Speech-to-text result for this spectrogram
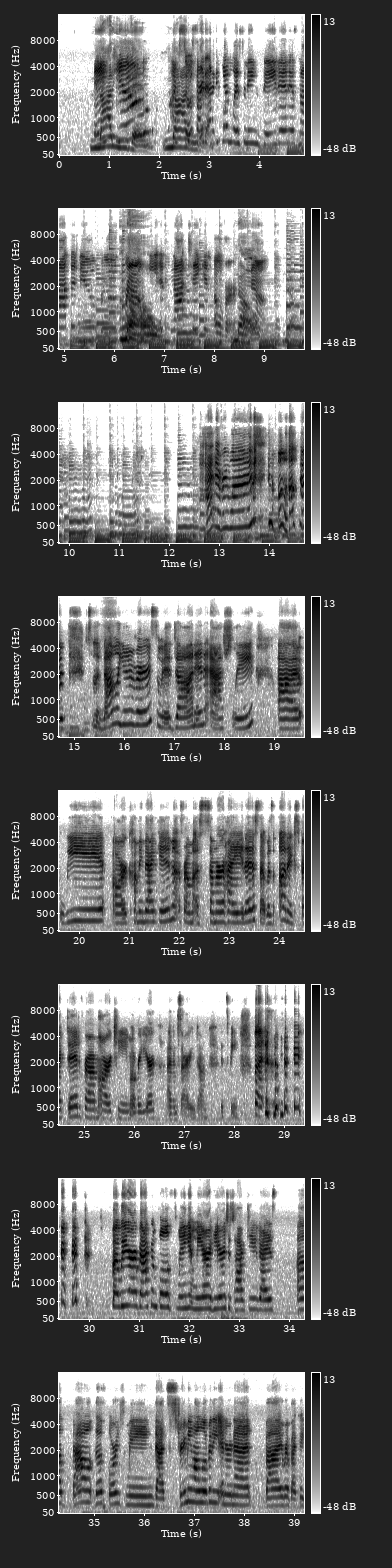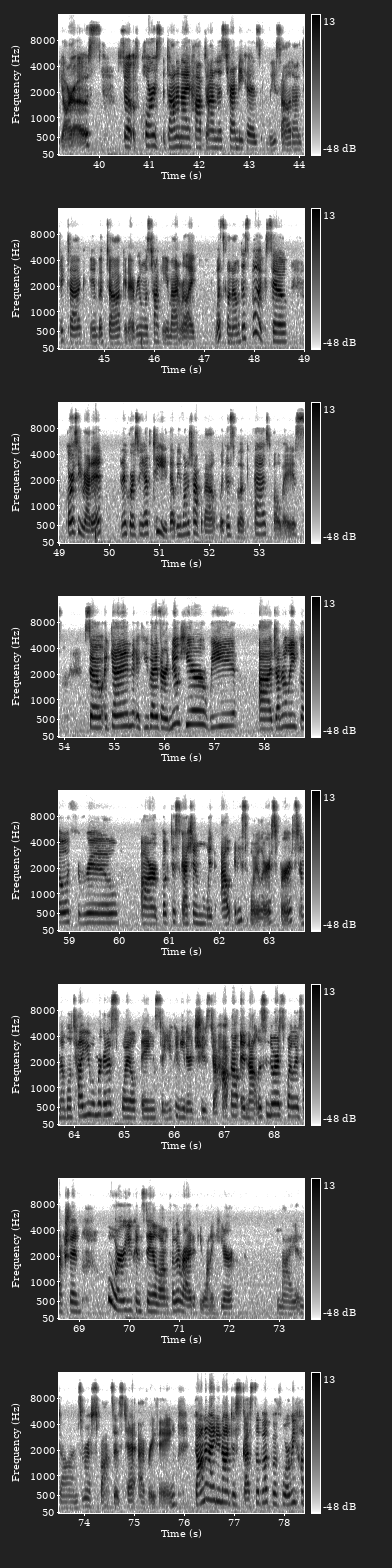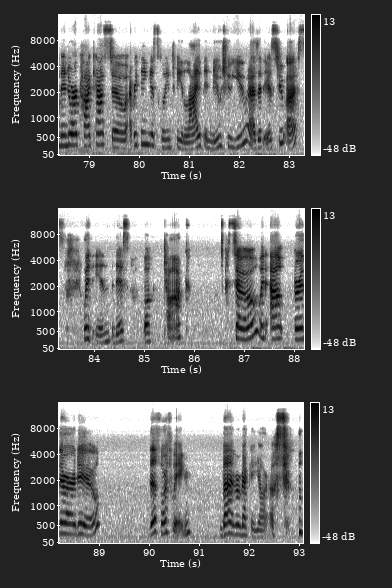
Thank not you. even. Not I'm so even. sorry to anyone listening. Xaden is not the new Boo No. Crown. He is not taken over. No. No. No. Hi, everyone. Welcome to the Novel Universe with Dawn and Ashley. Uh, we are coming back in from a summer hiatus that was unexpected from our team over here. I'm sorry, Dawn. It's me. But but we are back in full swing and we are here to talk to you guys about the fourth wing that's streaming all over the internet by Rebecca Yarros. So of course, Dawn and I hopped on this trend because we saw it on TikTok and BookTok, and everyone was talking about it. We're like, "What's going on with this book?" So, of course, we read it, and of course, we have tea that we want to talk about with this book, as always. So, again, if you guys are new here, we uh, generally go through our book discussion without any spoilers first, and then we'll tell you when we're going to spoil things. So you can either choose to hop out and not listen to our spoiler section, or you can stay along for the ride if you want to hear my and Dawn's responses to everything. Dawn and I do not discuss the book before we come into our podcast, so everything is going to be live and new to you as it is to us within this book talk. So, without further ado, The Fourth Wing by Rebecca Yarros.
